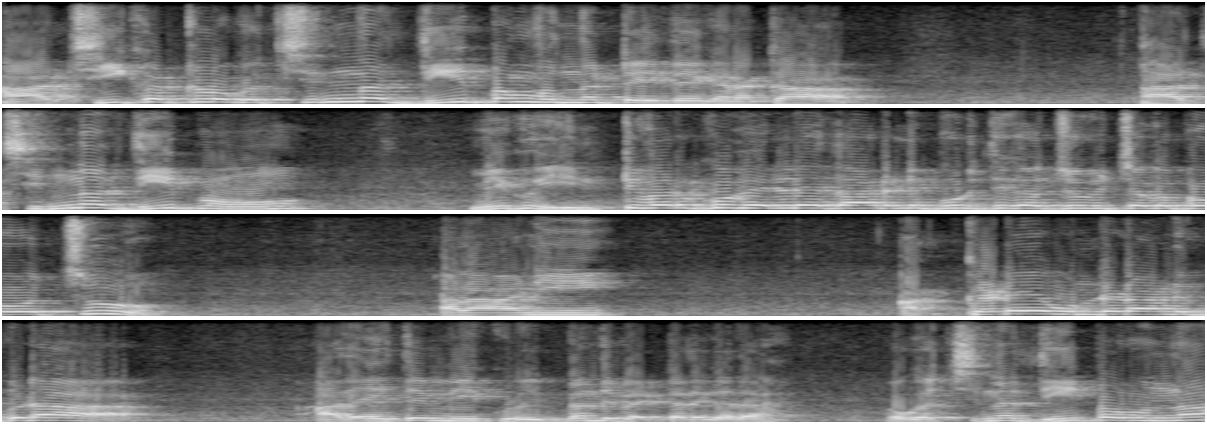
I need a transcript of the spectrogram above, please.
ఆ చీకట్లో ఒక చిన్న దీపం ఉన్నట్టయితే గనక ఆ చిన్న దీపం మీకు ఇంటి వరకు వెళ్ళే దారిని పూర్తిగా చూపించకపోవచ్చు. అలా అని అక్కడే ఉండడానికి కూడా అదైతే మీకు ఇబ్బంది పెట్టదు కదా. ఒక చిన్న దీపం ఉన్నా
